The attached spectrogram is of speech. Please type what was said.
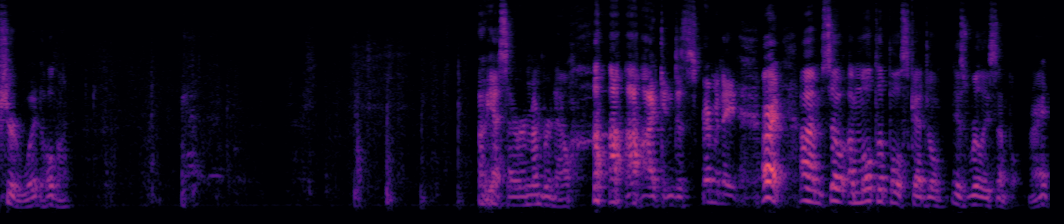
sure would. Hold on. Oh yes, I remember now. I can discriminate. All right. Um, so a multiple schedule is really simple. All right.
